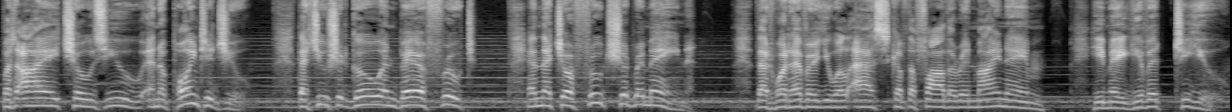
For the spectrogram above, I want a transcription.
but I chose you and appointed you, that you should go and bear fruit, and that your fruit should remain, that whatever you will ask of the Father in my name, he may give it to you.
